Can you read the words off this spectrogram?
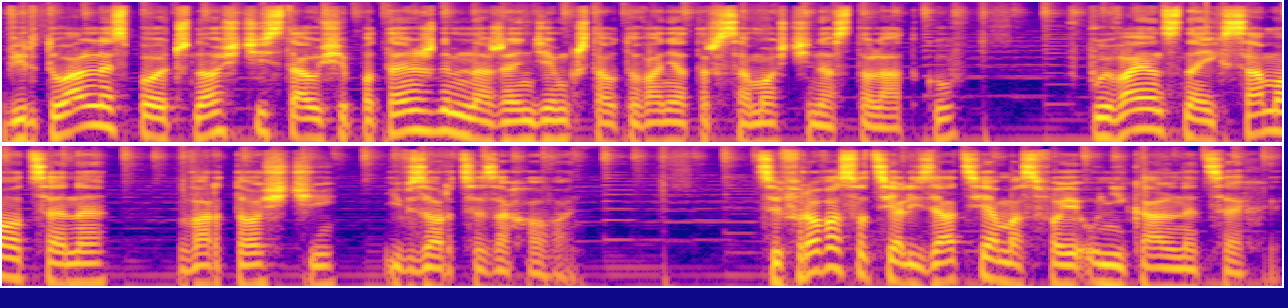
Wirtualne społeczności stały się potężnym narzędziem kształtowania tożsamości nastolatków, wpływając na ich samoocenę, wartości i wzorce zachowań. Cyfrowa socjalizacja ma swoje unikalne cechy.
